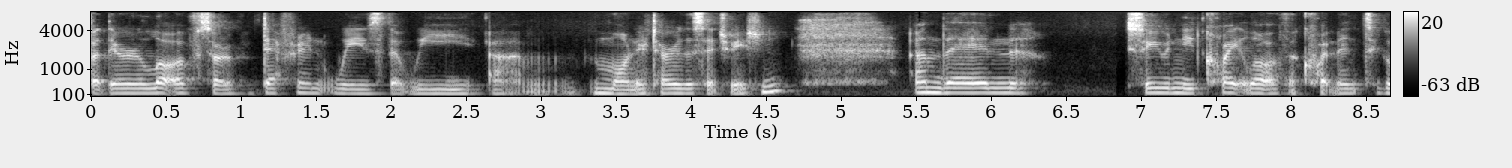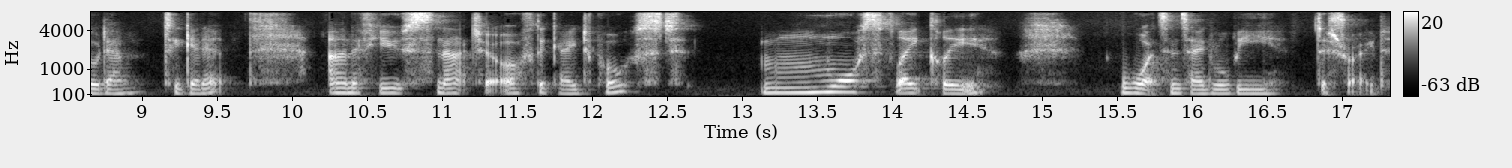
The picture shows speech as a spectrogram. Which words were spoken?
but there are a lot of sort of different ways that we um, monitor the situation. And then, so you would need quite a lot of equipment to go down to get it. And if you snatch it off the guidepost, most likely what's inside will be destroyed.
